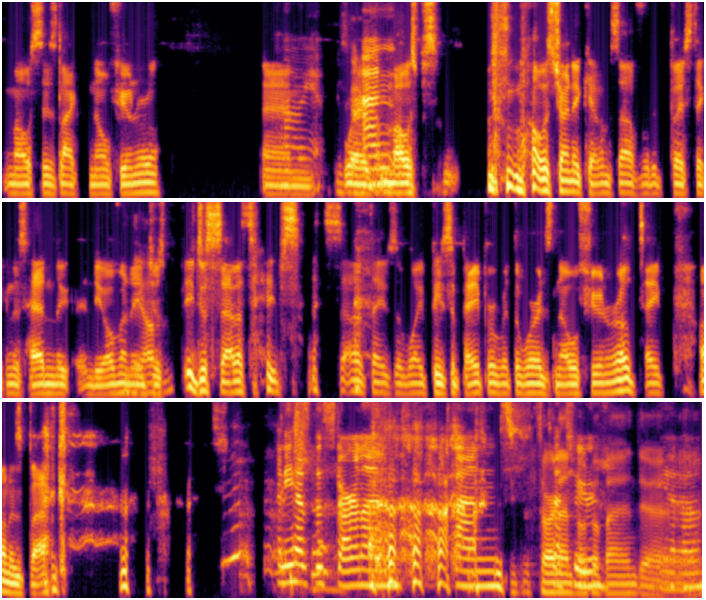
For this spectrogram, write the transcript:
most is like no funeral. Um, Oh, yeah. Where got- And- most Mo was trying to kill himself with it by sticking his head in the in the oven. In the he just oven. he just sellotapes sellotapes a white piece of paper with the words "No Funeral" tape on his back. And he has the Starland and Starland tattoo. vocal band. Yeah.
